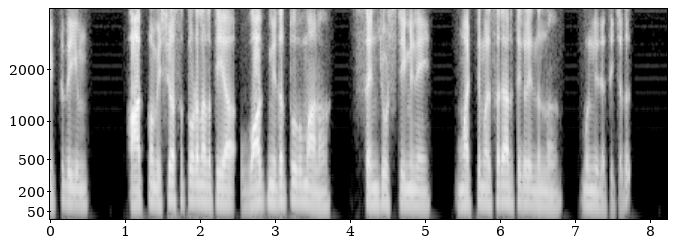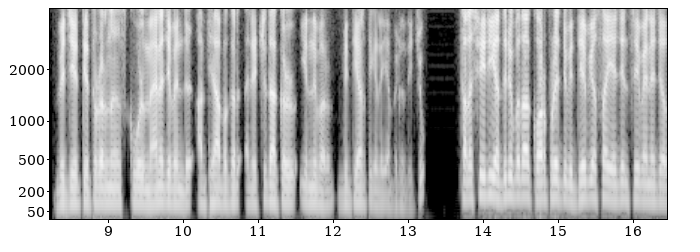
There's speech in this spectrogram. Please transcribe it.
വ്യക്തതയും ആത്മവിശ്വാസത്തോടെ നടത്തിയ വാഗ്മിതത്വവുമാണ് സെന്റ് ജോർജ് ടീമിനെ മറ്റ് മത്സരാർത്ഥികളിൽ നിന്ന് മുന്നിലെത്തിച്ചത്. വിജയത്തെ തുടർന്ന് സ്കൂൾ മാനേജ്മെന്റ് അധ്യാപകർ രക്ഷിതാക്കൾ എന്നിവർ വിദ്യാർത്ഥികളെ അഭിനന്ദിച്ചു. തലശ്ശേരി അതിരൂപത കോർപ്പറേറ്റ് വിദ്യാഭ്യാസ agency manager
